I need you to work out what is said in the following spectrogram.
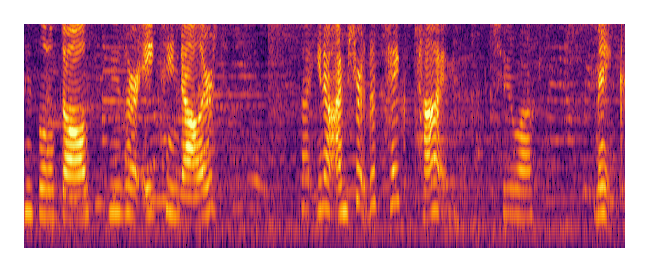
These little dolls. These are $18. But you know, I'm sure this takes time to uh, make.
